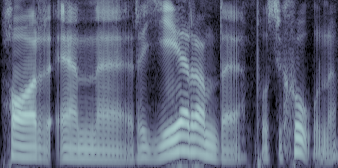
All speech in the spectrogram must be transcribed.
har en eh, regerande position.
